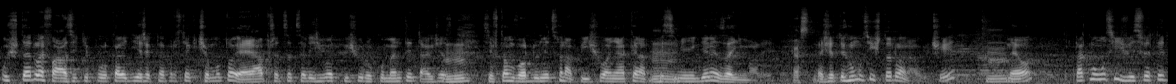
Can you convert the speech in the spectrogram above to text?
už v této fázi ti půlka lidí řekne prostě, k čemu to je. Já přece celý život píšu dokumenty tak, že mm-hmm. si v tom Wordu něco napíšu a nějaké nadpisy mm-hmm. mě nikdy nezajímaly. Jasně. Takže ty ho musíš tohle naučit, mm-hmm. jo? Pak mu musíš vysvětlit,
